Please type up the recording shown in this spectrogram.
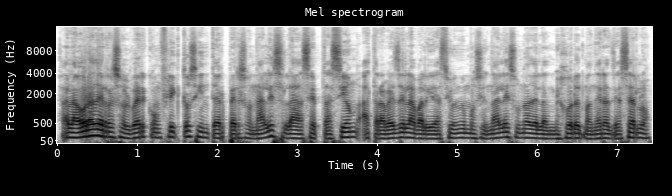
A la hora de resolver conflictos interpersonales, la aceptación a través de la validación emocional es una de las mejores maneras de hacerlo.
